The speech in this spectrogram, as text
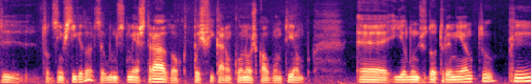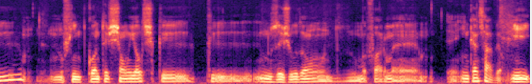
de, todos os investigadores, alunos de mestrado ou que depois ficaram connosco algum tempo, uh, e alunos de doutoramento, que no fim de contas são eles que, que nos ajudam de uma forma incansável. E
